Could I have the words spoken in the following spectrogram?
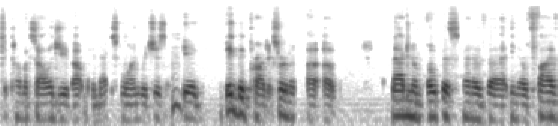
to Comixology about my next one, which is a hmm. big, big, big project, sort of a, a magnum opus kind of uh, you know five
